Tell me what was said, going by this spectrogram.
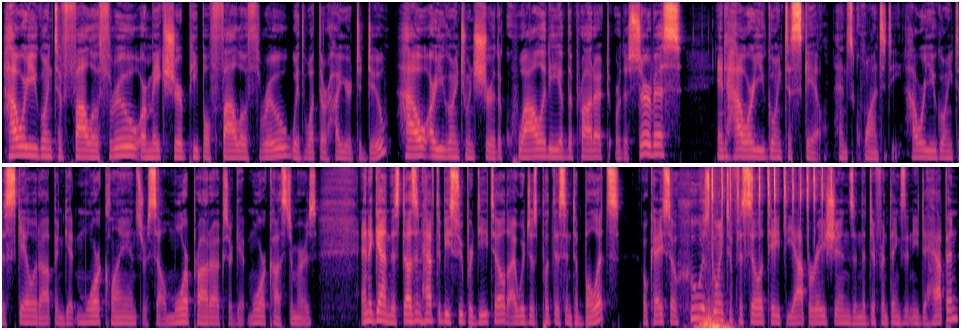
How are you going to follow through or make sure people follow through with what they're hired to do? How are you going to ensure the quality of the product or the service? And how are you going to scale, hence quantity? How are you going to scale it up and get more clients or sell more products or get more customers? And again, this doesn't have to be super detailed. I would just put this into bullets Okay, so who is going to facilitate the operations and the different things that need to happen?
